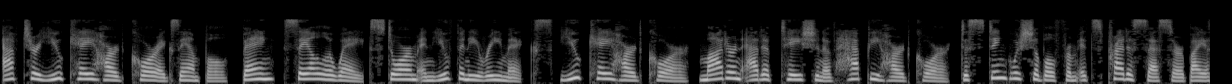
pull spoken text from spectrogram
after UK hardcore example, Bang, Sail Away Storm and Euphony Remix. UK hardcore, modern adaptation of happy hardcore, distinguishable from its predecessor by a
